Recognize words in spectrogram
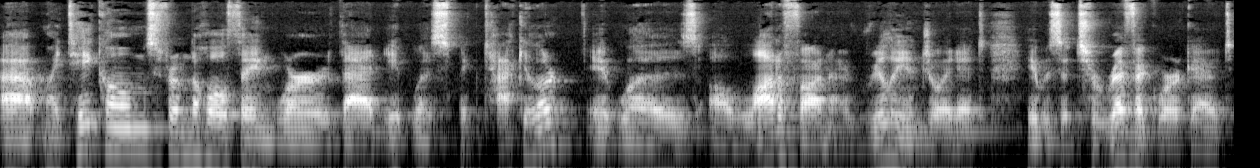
uh, my take homes from the whole thing were that it was spectacular. It was a lot of fun. I really enjoyed it. It was a terrific workout.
